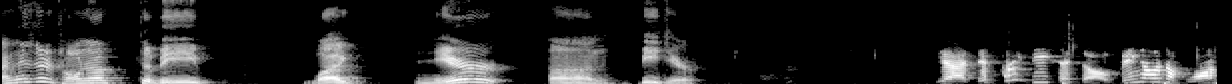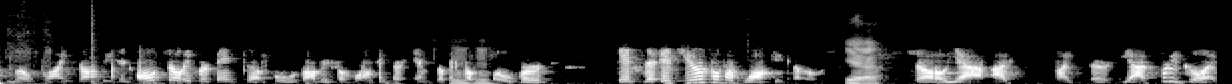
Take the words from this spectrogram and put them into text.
I think they're tall enough to be like near um B tier. Yeah, it's pretty decent though. Being able to block low flying zombies and also it prevents the full zombies from launching their imps up, up Mhm. over. It's it's useful for blocking those. Yeah. So yeah, I, I er, yeah, it's pretty good.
